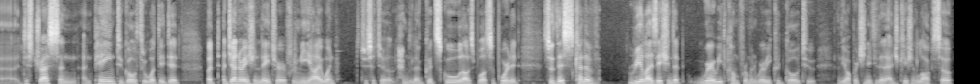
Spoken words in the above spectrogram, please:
uh, distress and and pain to go through what they did. But a generation later, for me, I went to such a alhamdulillah good school. I was well supported. So this kind of realization that where we'd come from and where we could go to, and the opportunity that education locked. So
